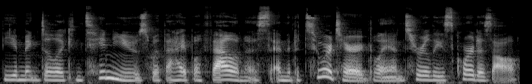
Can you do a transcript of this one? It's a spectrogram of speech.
the amygdala continues with the hypothalamus and the pituitary gland to release cortisol.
